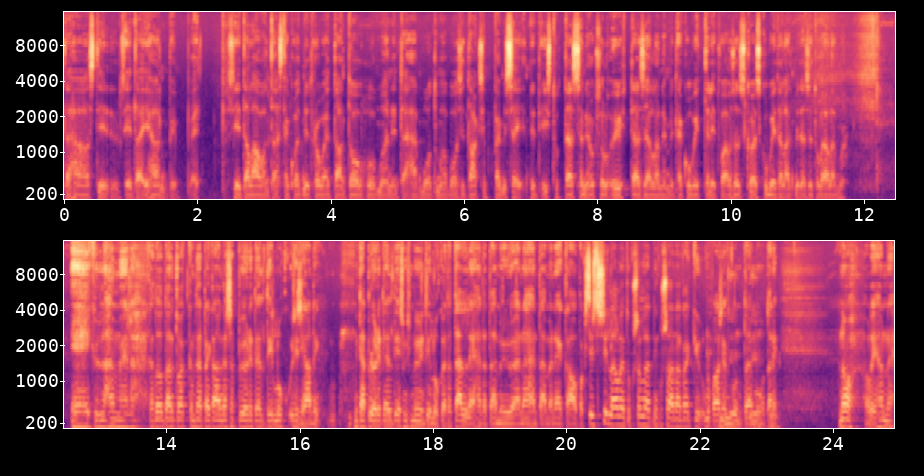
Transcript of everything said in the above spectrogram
tähän asti siitä ihan, että siitä lauantaista, kun nyt ruvetaan touhuumaan, niin tähän muutama vuosi taaksepäin, missä nyt istut tässä, niin onko ollut yhtään sellainen, mitä kuvittelit vai osaisitko edes kuvitella, että mitä se tulee olemaan? Ei, kyllähän meillä. Katsotaan nyt vaikka mitä Pekan kanssa pyöriteltiin luku, siis ihan mitä pyöriteltiin esimerkiksi myyntiluku, että tälleenhän tätä myyä ja näinhän tämä menee kaupaksi. Siis sillä oletuksella, että niin saadaan kaikki lupa-asiat niin, kuntoon ja niin, muuta, niin, niin No, olihan ne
